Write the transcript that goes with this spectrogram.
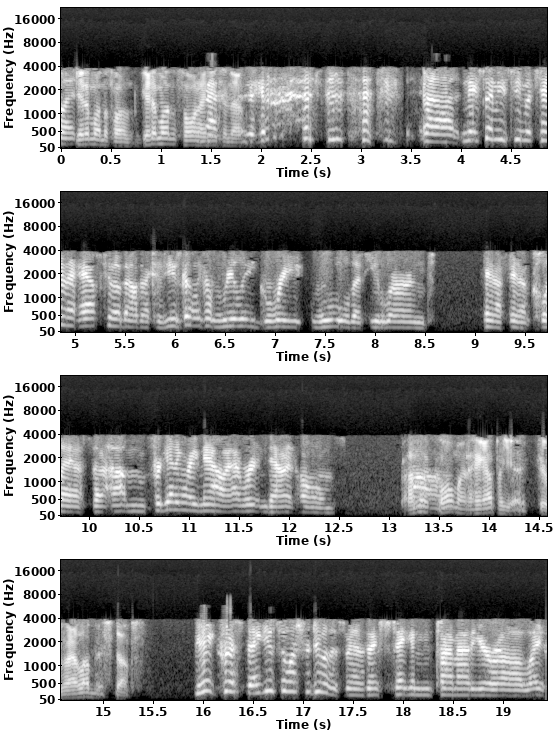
But Get him on the phone. Get him on the phone. I need to know. uh, next time you see McKenna, ask him about that because he's got like a really great rule that he learned in a in a class that I'm forgetting right now. I have written down at home. I'm gonna Um, call him and hang up with you because I love this stuff. Hey, Chris, thank you so much for doing this, man. Thanks for taking time out of your uh, life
